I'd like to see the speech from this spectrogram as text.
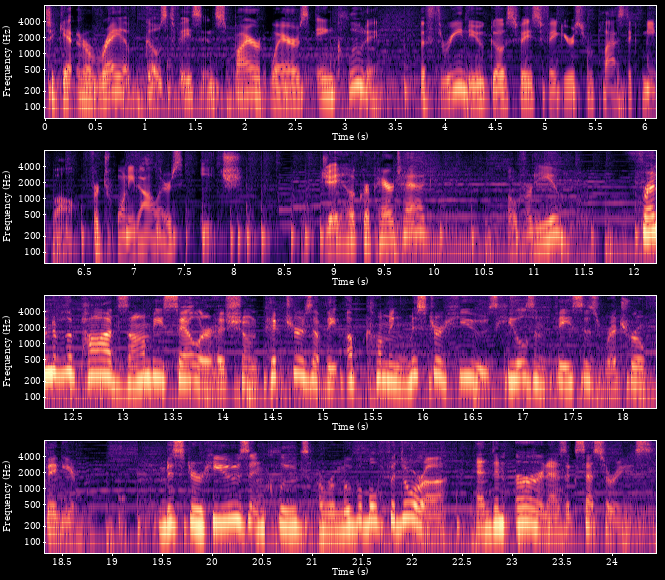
to get an array of Ghostface inspired wares, including the three new Ghostface figures from Plastic Meatball for $20 each. J Hook Repair Tag, over to you. Friend of the pod, Zombie Sailor, has shown pictures of the upcoming Mr. Hughes Heels and Faces retro figure. Mr. Hughes includes a removable fedora and an urn as accessories.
